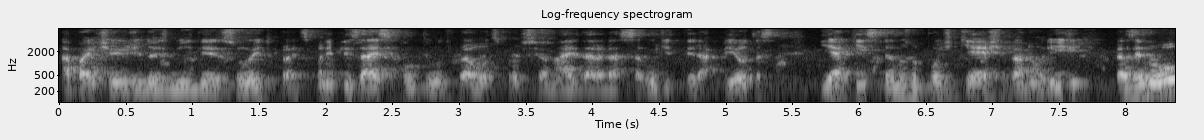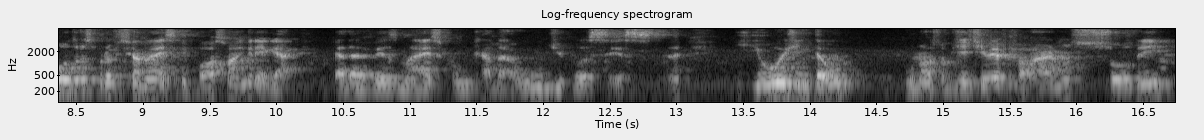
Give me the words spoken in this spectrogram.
a partir de 2018 para disponibilizar esse conteúdo para outros profissionais da área da saúde terapeutas. E aqui estamos no podcast na Origem, trazendo outros profissionais que possam agregar cada vez mais com cada um de vocês. Né? E hoje, então, o nosso objetivo é falarmos sobre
